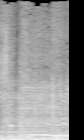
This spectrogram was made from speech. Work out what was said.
listening.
